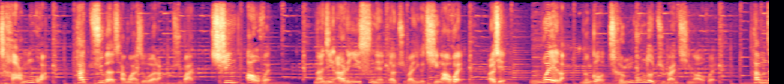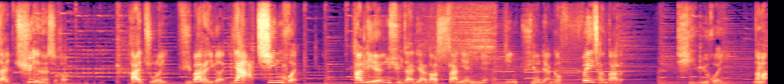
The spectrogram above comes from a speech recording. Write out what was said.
场馆它具备的场馆是为了举办青奥会。南京二零一四年要举办一个青奥会，而且为了能够成功的举办青奥会，他们在去年的时候还组了举办了一个亚青会，他连续在两到三年里面已经举行了两个非常大的。体育会议，那么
